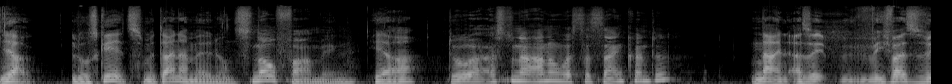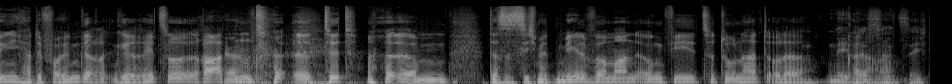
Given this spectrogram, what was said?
Ja, los geht's mit deiner Meldung. Snow Farming. Ja. Du hast du eine Ahnung, was das sein könnte? Nein, also ich weiß es wirklich, ich hatte vorhin ger- gerätselraten, äh, Tit, ähm, dass es sich mit Mehlwürmern irgendwie zu tun hat oder Nee, keine das Ahnung. hat's nicht.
